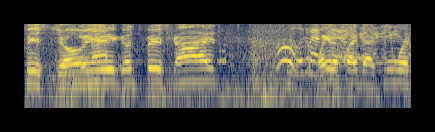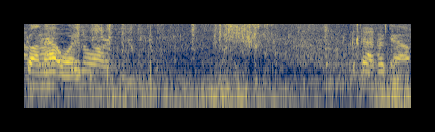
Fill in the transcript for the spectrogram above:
fish, Joey. Good Good fish, guys. Ooh, look at that. Way to fight that teamwork on that Put it in the one. Water. That hook out.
